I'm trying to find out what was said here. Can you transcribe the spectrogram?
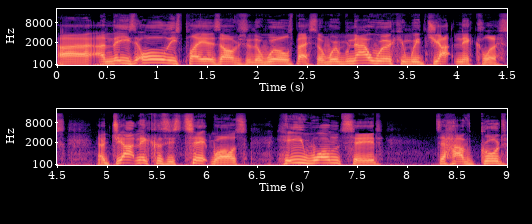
Uh, and these, all these players are obviously the world's best. So we're now working with Jack Nicklaus. Now, Jack Nicklaus's tip was he wanted to have good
